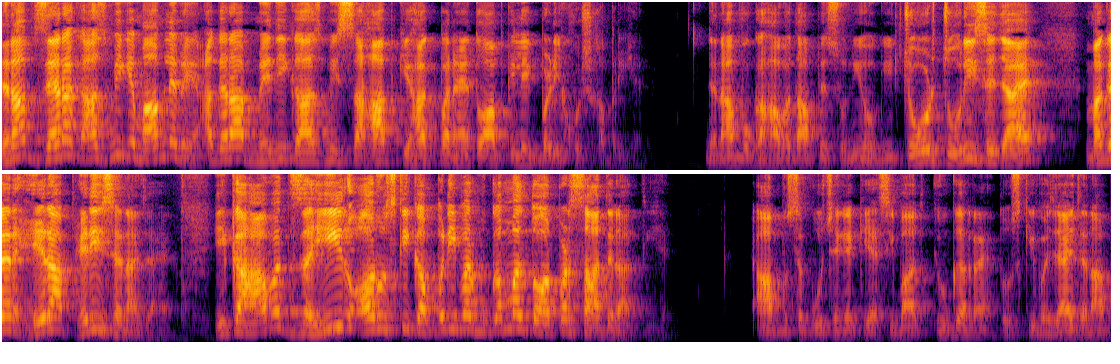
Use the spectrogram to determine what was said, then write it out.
जनाब, जहरा काजमी के मामले में अगर आप मेदी काजमी साहब के हक पर हैं तो आपके लिए एक बड़ी खुशखबरी है। जनाब, वो कहावत आपने सुनी होगी, चोर चोरी से जाए मगर हेरा फेरी से ना जाए। ये कहावत जहीर और उसकी कंपनी पर मुकम्मल तौर पर सादिर आती है। आप मुझसे पूछेंगे कि ऐसी बात क्यों कर रहे हैं? तो उसकी वजह जनाब,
